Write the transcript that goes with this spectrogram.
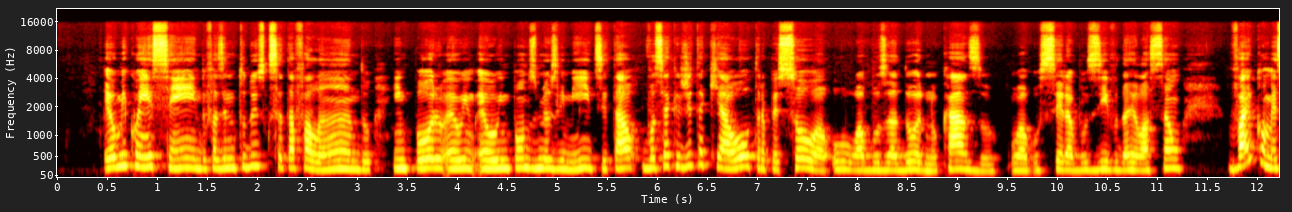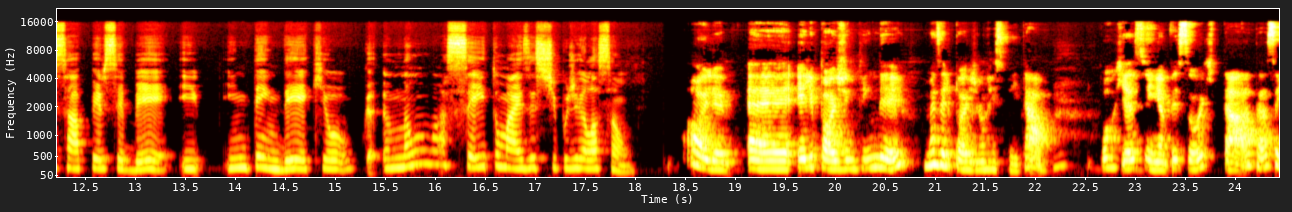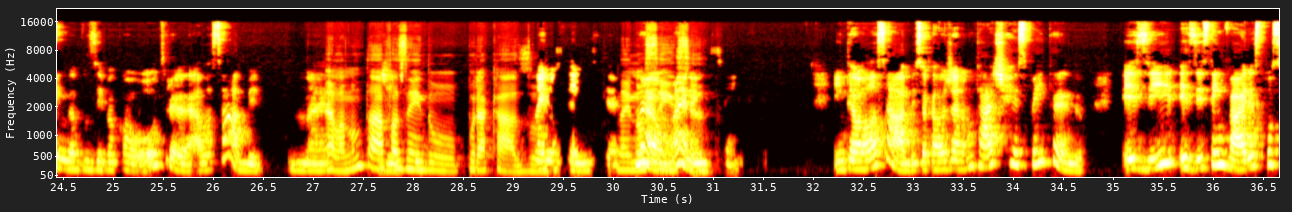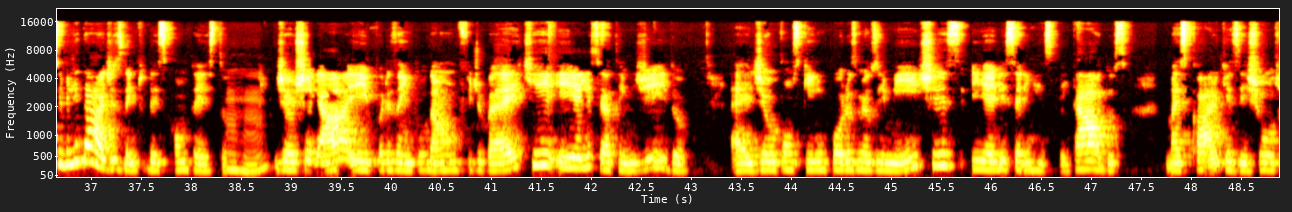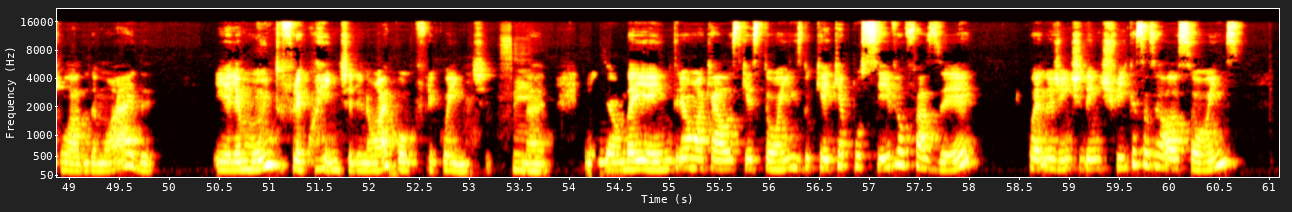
eu me conhecendo, fazendo tudo isso que você está falando, impor, eu, eu impondo os meus limites e tal, você acredita que a outra pessoa, o abusador no caso, o, o ser abusivo da relação, vai começar a perceber e entender que eu, eu não aceito mais esse tipo de relação? Olha, é, ele pode entender, mas ele pode não respeitar. Porque, assim, a pessoa que tá, tá sendo abusiva com a outra, ela sabe né? Ela não tá gente... fazendo por acaso. Na inocência. Na inocência. Não, é inocência. Então ela sabe, só que ela já não tá te respeitando. Exi existem várias possibilidades dentro desse contexto. Uhum. De eu chegar e, por exemplo, dar um feedback e ele ser atendido, é, de eu conseguir impor os meus limites e eles serem respeitados. Mas claro que existe o outro lado da moeda, e ele é muito frequente, ele não é pouco frequente. Sim. Né? Então, daí entram aquelas questões do que, que é possível fazer quando a gente identifica essas relações,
